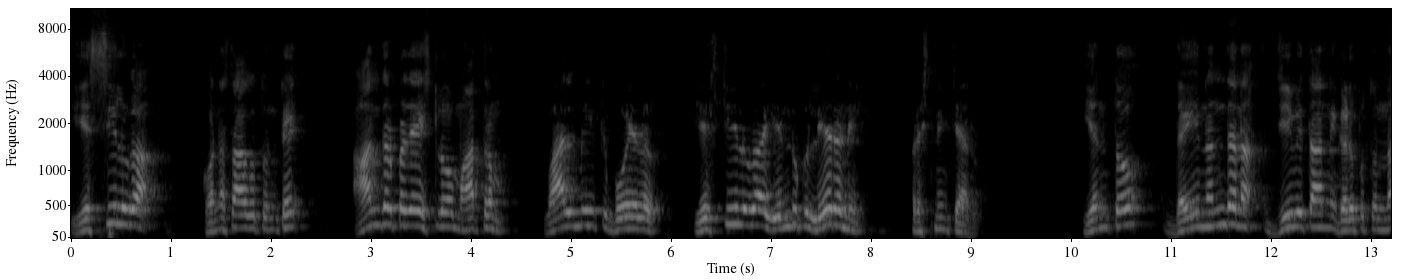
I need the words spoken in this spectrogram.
ఎస్సీలుగా కొనసాగుతుంటే ఆంధ్రప్రదేశ్లో మాత్రం వాల్మీకి బోయలు ఎస్టీలుగా ఎందుకు లేరని ప్రశ్నించారు. ఎంతో దైనందిన జీవితాన్ని గడుపుతున్న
